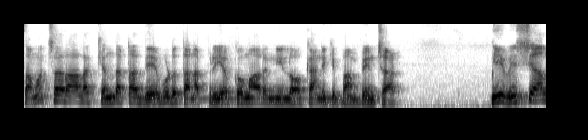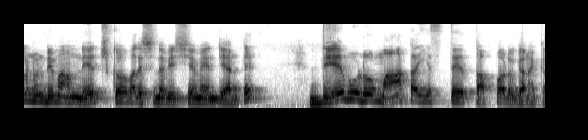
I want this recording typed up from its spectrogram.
సంవత్సరాల కిందట దేవుడు తన ప్రియ కుమారుని లోకానికి పంపించాడు. ఈ విషయాల నుండి మనం నేర్చుకోవలసిన విషయం ఏంటి అంటే దేవుడు మాట ఇస్తే తప్పడు గనక.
